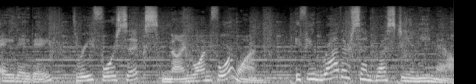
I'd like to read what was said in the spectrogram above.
888 346 9141. If you'd rather send Rusty an email,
